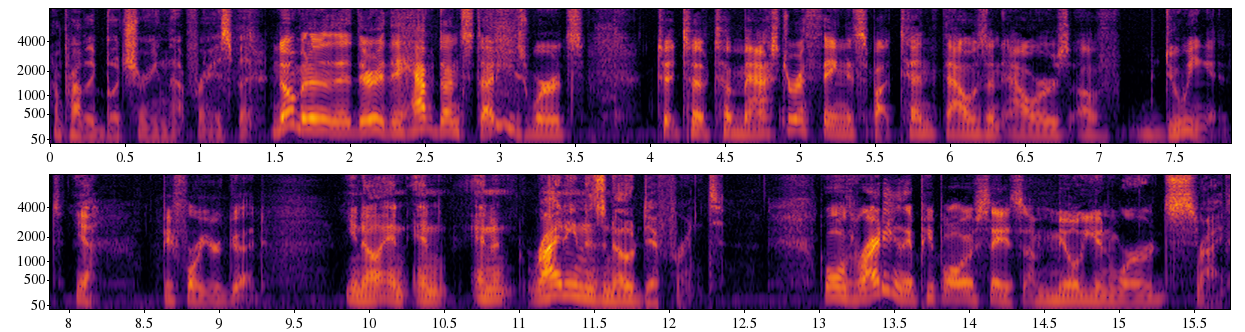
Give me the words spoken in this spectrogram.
I'm probably butchering that phrase, but No, but they they have done studies where it's to, to, to master a thing, it's about 10,000 hours of doing it yeah. before you're good. You know, and and and writing is no different. Well, with writing, the people always say it's a million words. Right.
